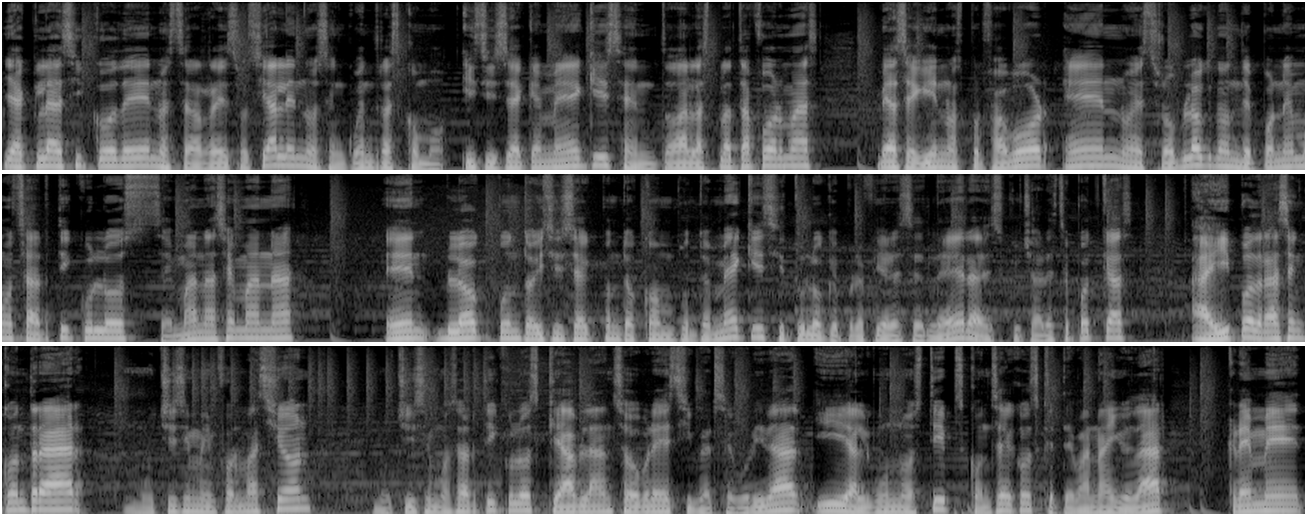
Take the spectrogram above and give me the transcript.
ya clásico de nuestras redes sociales. Nos encuentras como EasySecMX en todas las plataformas. Ve a seguirnos por favor en nuestro blog donde ponemos artículos semana a semana en blog.easysec.com.mx si tú lo que prefieres es leer a escuchar este podcast. Ahí podrás encontrar muchísima información, muchísimos artículos que hablan sobre ciberseguridad y algunos tips, consejos que te van a ayudar. Créeme,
